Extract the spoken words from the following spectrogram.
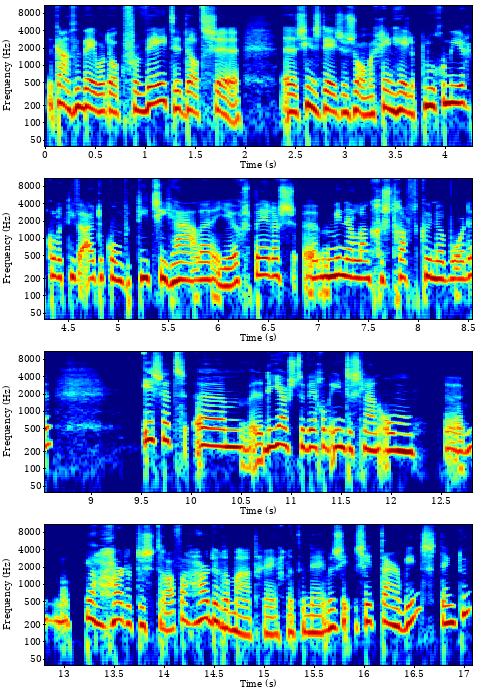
De KNVB wordt ook verweten dat ze sinds deze zomer geen hele ploegen meer collectief uit de competitie halen. Jeugdspelers minder lang gestraft kunnen worden. Is het um, de juiste weg om in te slaan om uh, ja, harder te straffen, hardere maatregelen te nemen? Zit daar winst, denkt u?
